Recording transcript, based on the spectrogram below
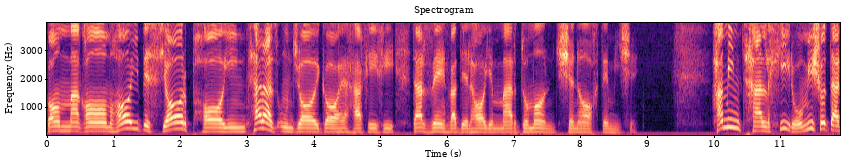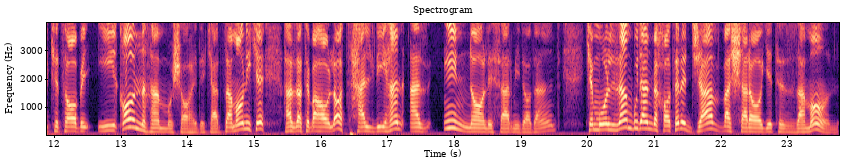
با مقام های بسیار پایین تر از اون جایگاه حقیقی در ذهن و دلهای مردمان شناخته میشه. همین تلخی رو می‌شد در کتاب ایقان هم مشاهده کرد. زمانی که حضرت بهاءالله تلویحا از این ناله سر می‌دادند که ملزم بودند به خاطر جو و شرایط زمان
